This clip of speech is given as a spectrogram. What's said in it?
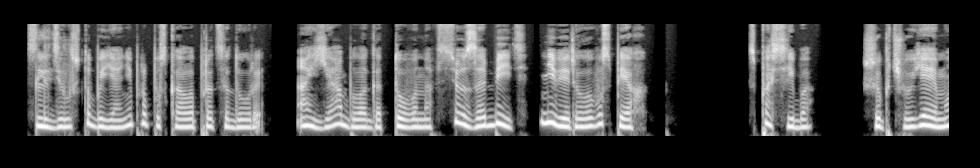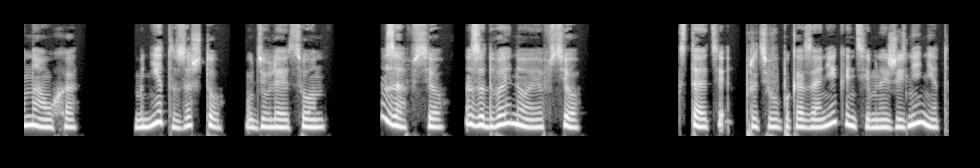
следил, чтобы я не пропускала процедуры. А я была готова на все забить, не верила в успех. «Спасибо», — шепчу я ему на ухо. «Мне-то за что?» — удивляется он. «За все, за двойное все». «Кстати, противопоказаний к интимной жизни нет»,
